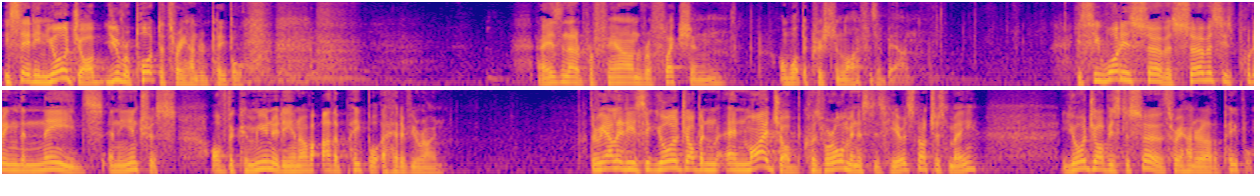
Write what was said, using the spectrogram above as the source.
He said, in your job, you report to 300 people. now, isn't that a profound reflection on what the Christian life is about? You see, what is service? Service is putting the needs and the interests of the community and of other people ahead of your own. The reality is that your job and, and my job, because we're all ministers here, it's not just me, your job is to serve 300 other people.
